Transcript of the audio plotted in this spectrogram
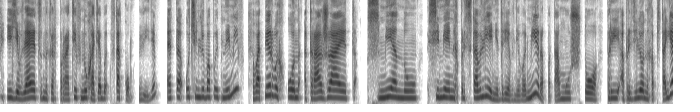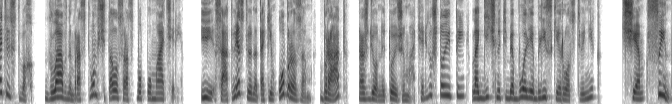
и является на корпоратив, ну, хотя бы в таком виде. Это очень любопытный миф. Во-первых, он отражает смену семейных представлений древнего мира, потому что при определенных обстоятельствах главным родством считалось родство по матери. И, соответственно, таким образом брат рожденный той же матерью, что и ты, логично тебе более близкий родственник, чем сын.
